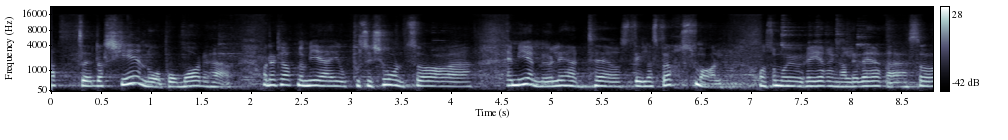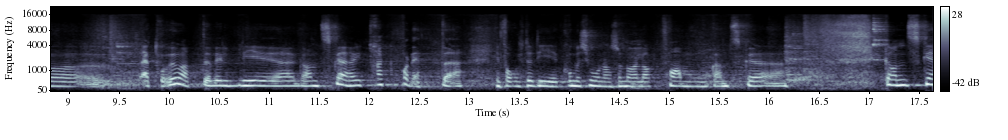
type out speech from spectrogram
at det skjer noe på området her. Og det er klart Når vi er i opposisjon, så eh, har vi en mulighet til å stille spørsmål. Og så må jo regjeringa levere. Så eh, jeg tror jo at det vil bli ganske høyt trekk på dette i forhold til de kommisjonene som nå har lagt fram ganske ganske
